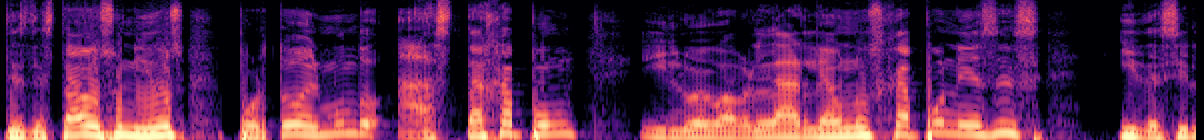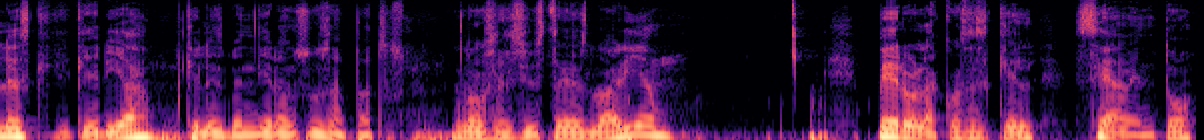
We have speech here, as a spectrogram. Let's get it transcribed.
desde Estados Unidos por todo el mundo hasta Japón y luego hablarle a unos japoneses y decirles que quería que les vendieran sus zapatos. No sé si ustedes lo harían, pero la cosa es que él se aventó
